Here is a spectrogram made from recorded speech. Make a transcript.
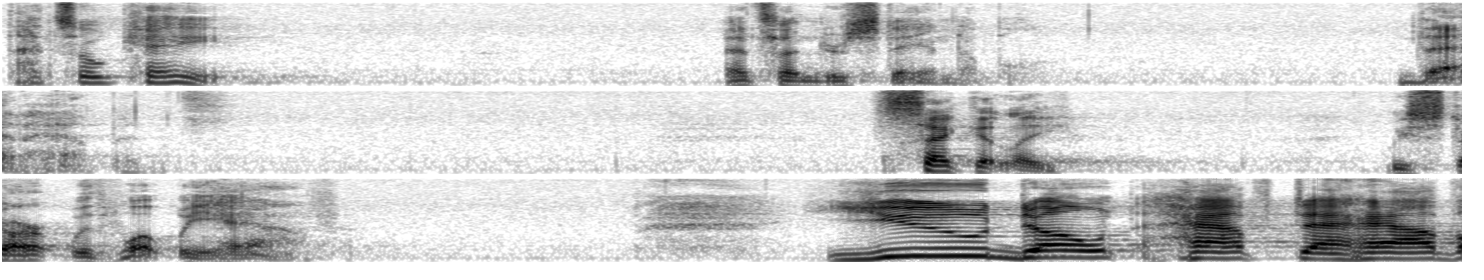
That's okay. That's understandable. That happens. Secondly, we start with what we have. You don't have to have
